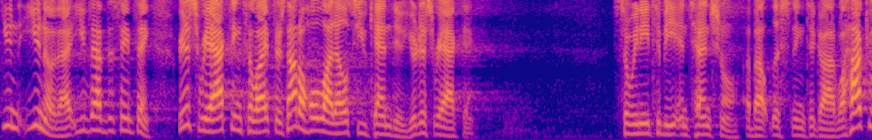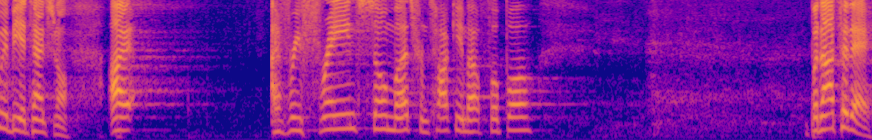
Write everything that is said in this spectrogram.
You, you know that. You've had the same thing. You're just reacting to life. There's not a whole lot else you can do. You're just reacting. So we need to be intentional about listening to God. Well, how can we be intentional? I, I've refrained so much from talking about football, but not today.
